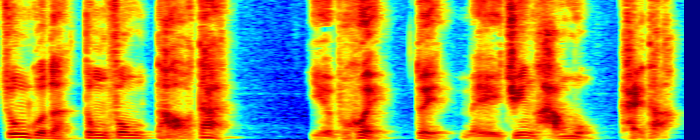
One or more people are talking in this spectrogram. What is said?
中国的东风导弹也不会对美军航母开打，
